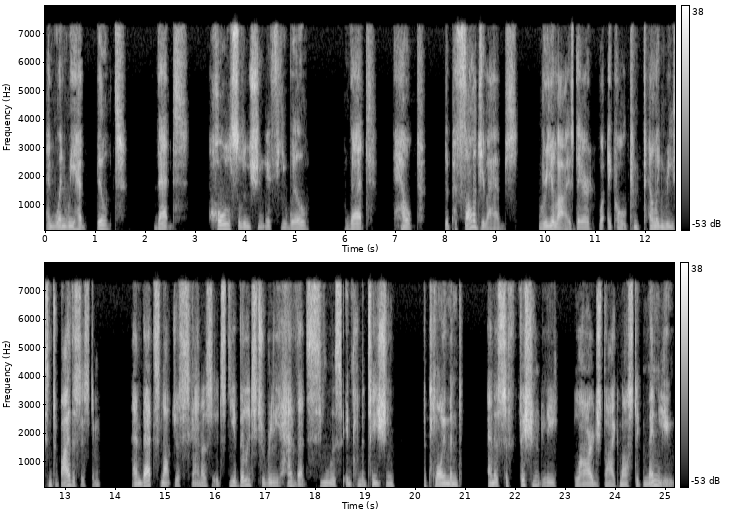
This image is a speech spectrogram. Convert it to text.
and when we have built that whole solution, if you will, that help the pathology labs realize their what they call compelling reason to buy the system. And that's not just scanners, it's the ability to really have that seamless implementation, deployment, and a sufficiently large diagnostic menu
